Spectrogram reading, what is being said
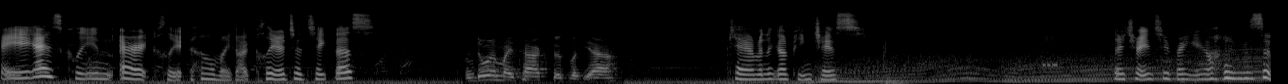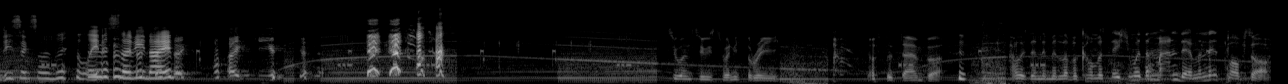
Are you guys clean or clear? Oh my god, clear to take this? I'm doing my taxes, but yeah. Okay, I'm gonna go ping chase. They're trying to breaking on 76 on the latest 99. Like you. Two and two's 23 of the temper. I was in the middle of a conversation with a mandem and this pops off.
